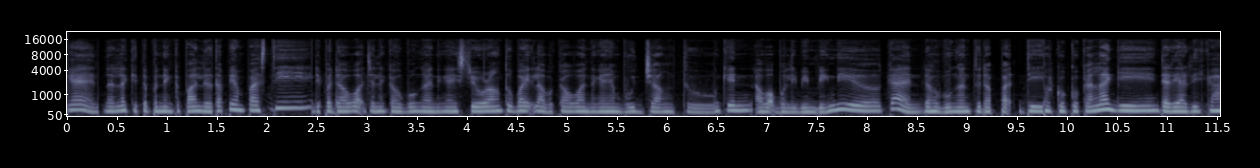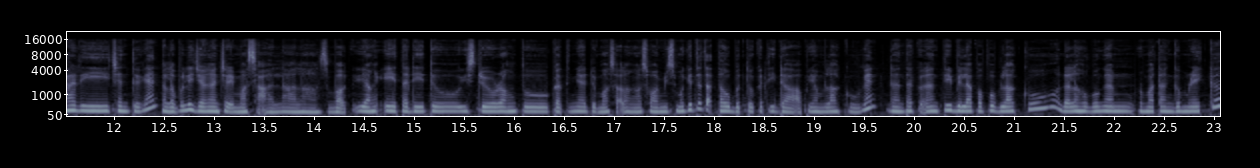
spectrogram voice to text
kan. Lala kita pening kepala. Tapi yang pasti daripada awak jalankan hubungan dengan isteri orang tu baiklah berkawan dengan yang bujang tu. Mungkin awak boleh bimbing dia kan. Dah hubungan tu dapat diperkukuhkan lagi dari hari ke hari macam tu kan. Kalau boleh jangan cari masalah lah. Sebab yang A tadi tu isteri orang tu katanya ada masalah dengan suami semua. Kita tak tahu betul ke tidak apa yang berlaku kan. Dan takut nanti bila apa-apa berlaku dalam hubungan rumah tangga mereka,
